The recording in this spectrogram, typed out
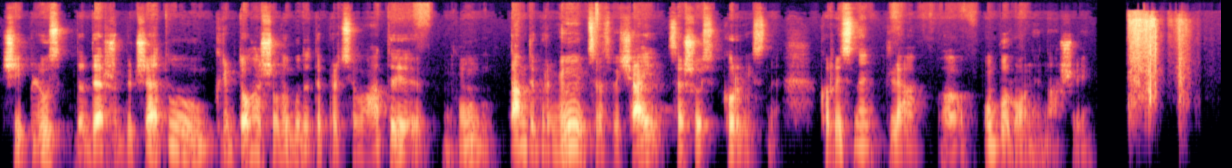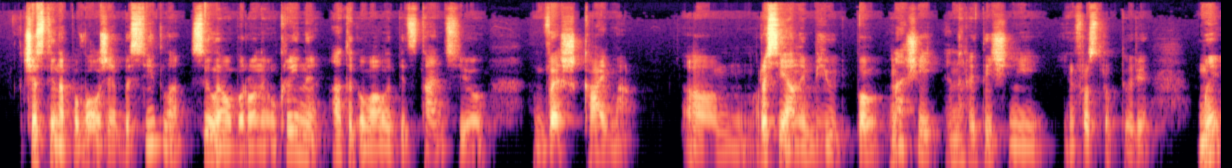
ще й плюс до держбюджету, крім того, що ви будете працювати ну, там, де бронюють, зазвичай це щось корисне, корисне для е, оборони нашої. Частина Поволжя без світла, Сили оборони України атакували підстанцію Вешкайма. Ем, росіяни б'ють по нашій енергетичній інфраструктурі. Ми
